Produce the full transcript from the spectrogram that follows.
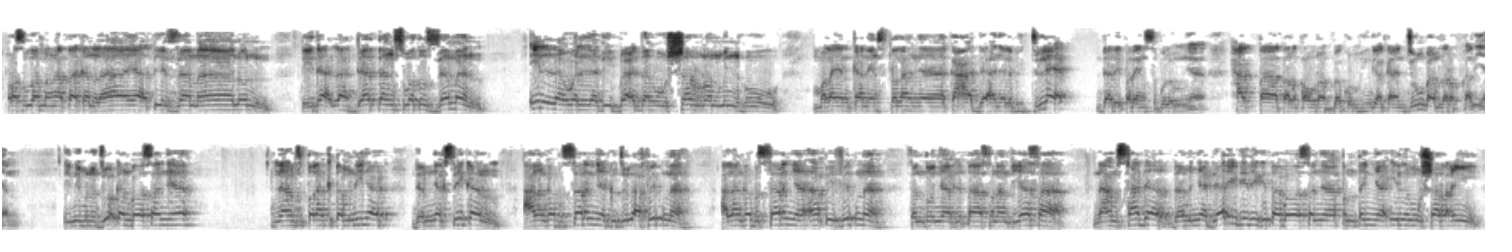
Rasulullah mengatakan la ya'ti zamanun, tidaklah datang suatu zaman illa walladhi ba'dahu syarrun minhu, melainkan yang setelahnya keadaannya lebih jelek daripada yang sebelumnya. Hatta talqau rabbakum hingga kalian jumpa dengan Rabb kalian. Ini menunjukkan bahwasannya Nah setelah kita melihat dan menyaksikan alangkah besarnya gejolak fitnah, alangkah besarnya api fitnah, tentunya kita senantiasa Naam sadar dan menyadari diri kita bahwasanya pentingnya ilmu syar'i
